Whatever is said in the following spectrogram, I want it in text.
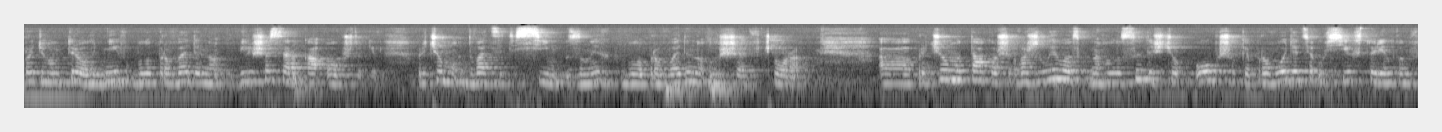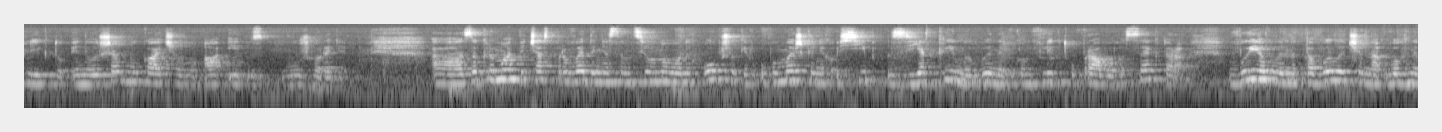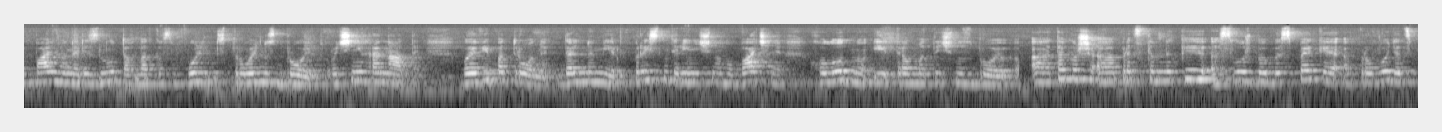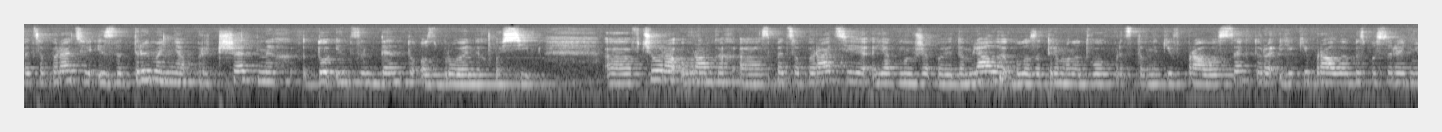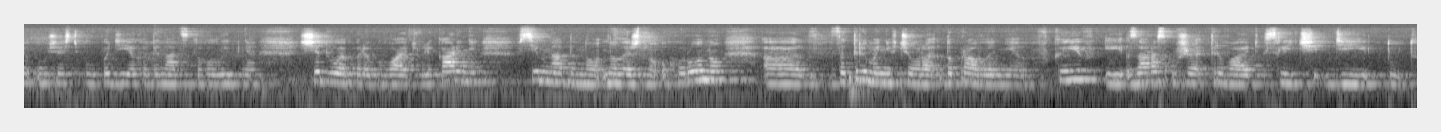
протягом трьох днів було проведено більше 40 обшуків, причому 27 з них було проведено лише вчора. Е, Причому також важливо наголосити, що обшуки проводяться усіх сторін конфлікту, і не лише в Мукачевому, а і в Ужгороді. Зокрема, під час проведення санкціонованих обшуків у помешканнях осіб, з якими виник конфлікт у правого сектора, виявлено та вилучено вогнепальну нарізну та гладкоствольну зброю, ручні гранати, бойові патрони, дальномір, пристань термічного бачення, холодну і травматичну зброю. Також представники Служби безпеки проводять спецоперацію із затримання причетних до інциденту озброєних осіб. Е, Вчора у рамках е, спецоперації, як ми вже повідомляли, було затримано двох представників правого сектора, які брали безпосередню участь у подіях 11 липня. Ще двоє перебувають в лікарні. Всім надано належну охорону. Е, Затримані вчора доправлені в Київ і зараз вже тривають слідчі дії тут.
